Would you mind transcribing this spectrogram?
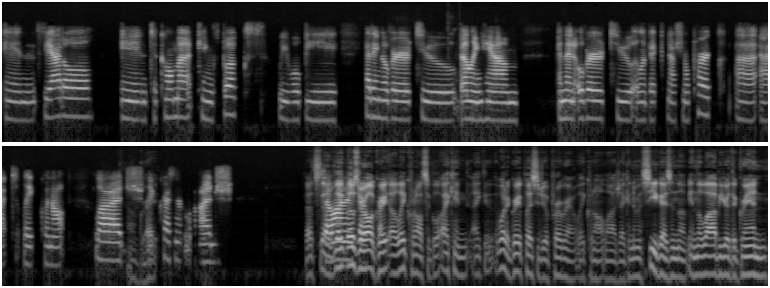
in Seattle, in Tacoma at King's Books. We will be heading over to Bellingham and then over to Olympic National Park uh, at Lake Quinault Lodge, Oh, Lake. Crescent Lodge. That's So uh, those are all great. Uh, Lake Quinault's a I can I can what a great place to do a program at Lake Quinault Lodge. I can see you guys in the in the lobby or the grand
